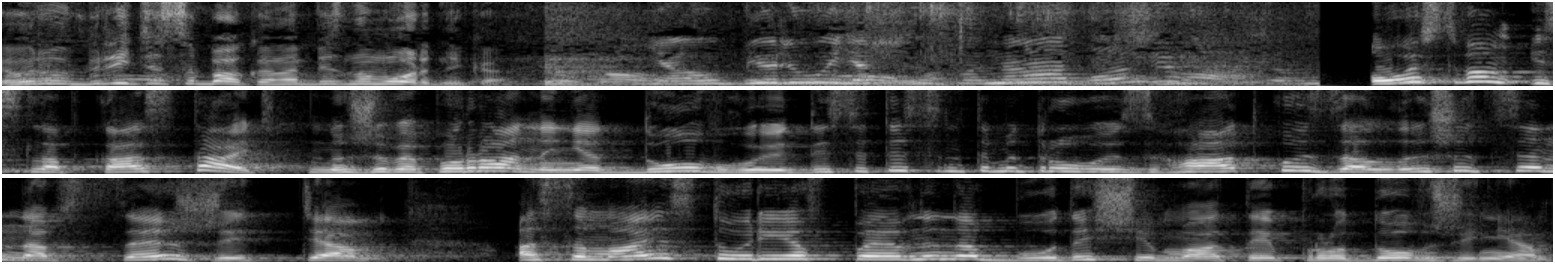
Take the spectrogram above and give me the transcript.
Говорю, уберите собаку, она без намордника. Я уберу, я ж на пришла. Ось вам і слабка стать. Ножове поранення довгою 10-сантиметровою згадкою залишиться на все життя. А сама історія впевнена буде ще мати продовження.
